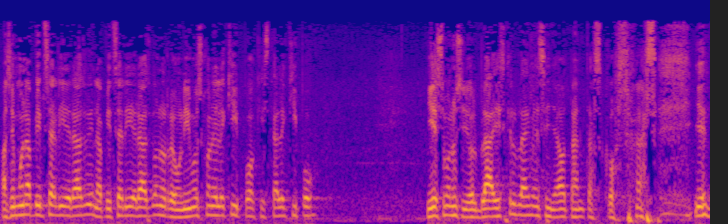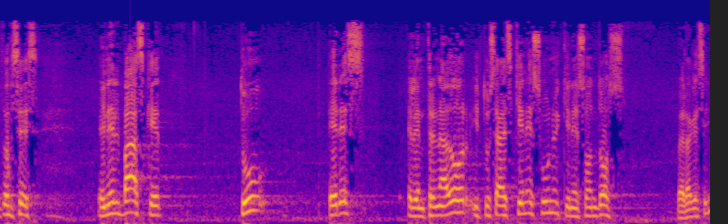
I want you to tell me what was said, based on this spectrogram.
Hacemos una pizza de liderazgo y en la pizza de liderazgo nos reunimos con el equipo. Aquí está el equipo y eso me lo enseñó el Blay. Es que el Blay me ha enseñado tantas cosas. Y entonces, en el básquet, tú eres el entrenador y tú sabes quién es uno y quiénes son dos. ¿Verdad que sí?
